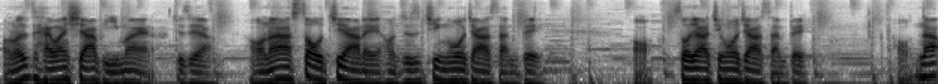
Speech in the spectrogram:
我在台湾虾皮卖了，就这样。好，那售价嘞，哈，就是进货价三倍。哦，售价进货价三倍。好，那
